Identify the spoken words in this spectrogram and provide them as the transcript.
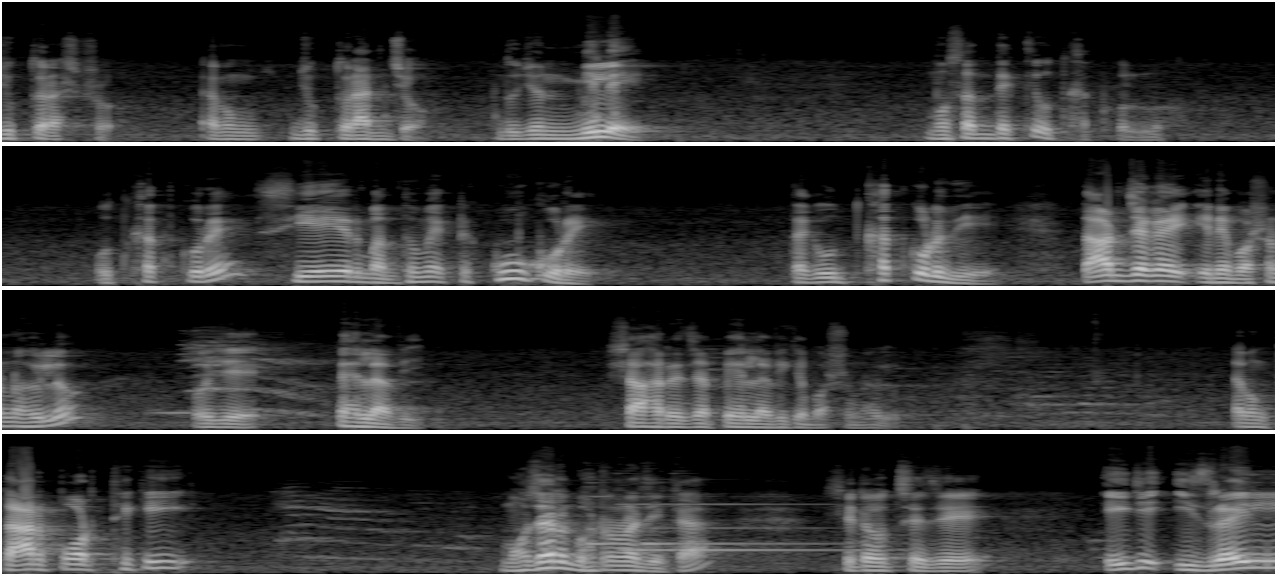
যুক্তরাষ্ট্র এবং যুক্তরাজ্য দুজন মিলে মোসাদ্দেককে উৎখাত করল। উৎখাত করে সিআই এর মাধ্যমে একটা কু করে তাকে উৎখাত করে দিয়ে তার জায়গায় এনে বসানো হলো ওই যে পেহলাভি, শাহরেজা পেহলাভিকে বসানো হলো এবং তারপর থেকেই মজার ঘটনা যেটা সেটা হচ্ছে যে এই যে ইসরায়েল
